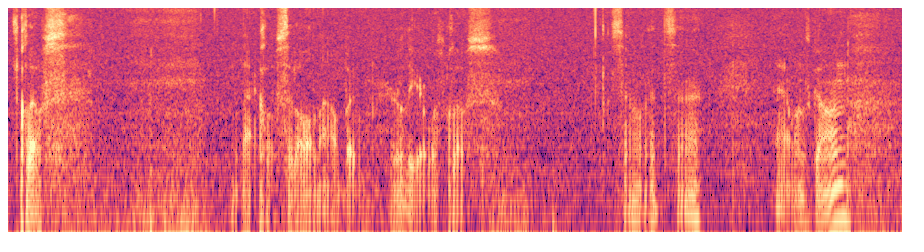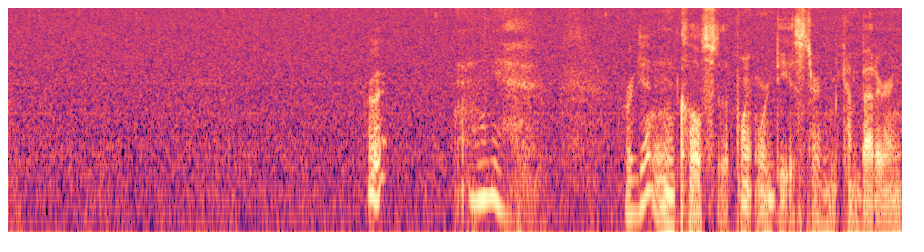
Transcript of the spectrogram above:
it's close. Not close at all now, but earlier it was close. So, that's, uh... That one's gone. Okay we're getting close to the point where D is starting to become better, and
